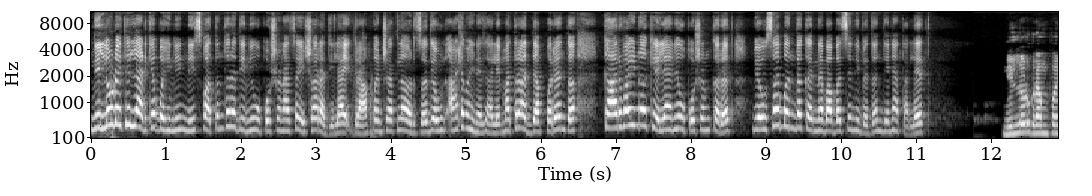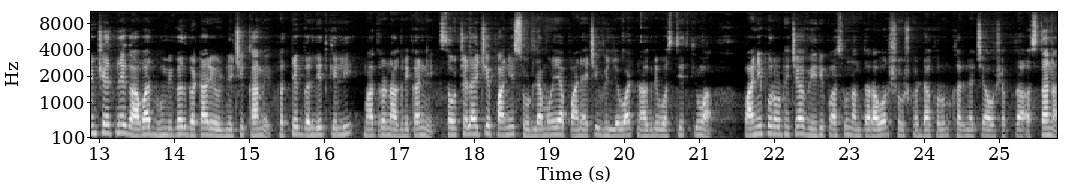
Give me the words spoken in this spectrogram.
निल्लोड येथील लाडक्या बहिणींनी स्वातंत्र्य दिनी उपोषणाचा इशारा दिलाय. ग्रामपंचायतला अर्ज देऊन आठ महिने झाले. मात्र अद्यापपर्यंत कारवाई न केल्याने उपोषण करत व्यवसाय बंद करण्याबाबतचे निवेदन देण्यात आले निल्लोड ग्रामपंचायतने गावात भूमिगत गटार योजनेची कामे प्रत्येक गल्लीत केली. मात्र नागरिकांनी शौचालयाचे पाणी सोडल्यामुळे या पाण्याची विल्हेवाट नागरी वस्तीत किंवा पाणी पुरवठ्याच्या विहिरीपासून अंतरावर शोषखड्डा करून करण्याची आवश्यकता असताना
